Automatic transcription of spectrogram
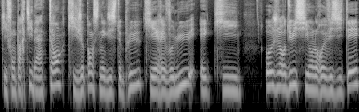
qui font partie d'un temps qui, je pense, n'existe plus, qui est révolu et qui, aujourd'hui, si on le revisitait,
